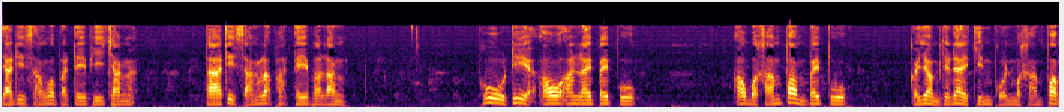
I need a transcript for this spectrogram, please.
ยาที่สังว่าปเตพีชังตาที่สังละพะเตพลัง ผู้ที่เอาอะไรไปปลูก เอาบะขามป้อมไปปลูก ก็ย่อมจะได้กินผลบะขามป้อม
